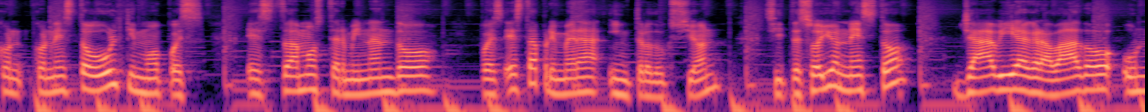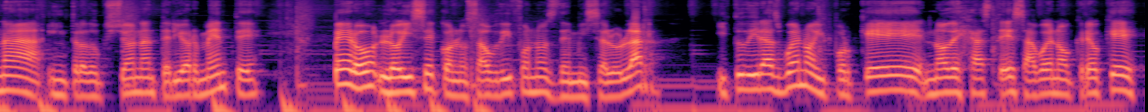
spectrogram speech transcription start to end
con, con, esto último, pues estamos terminando pues esta primera introducción. Si te soy honesto, ya había grabado una introducción anteriormente, pero lo hice con los audífonos de mi celular. Y tú dirás, bueno, ¿y por qué no dejaste esa? Bueno, creo que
